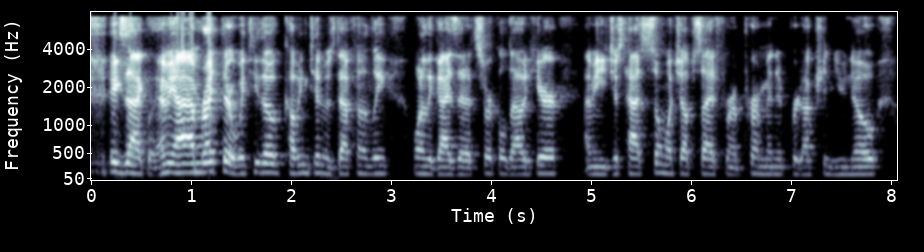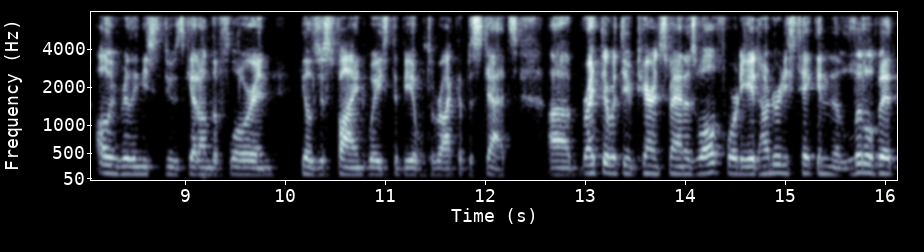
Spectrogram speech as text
exactly. I mean, I'm right there with you, though. Covington was definitely one of the guys that had circled out here. I mean, he just has so much upside for a permanent production. You know, all he really needs to do is get on the floor and he'll just find ways to be able to rack up the stats. Uh, right there with you, Terance Mann as well, 4,800. He's taken a little bit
